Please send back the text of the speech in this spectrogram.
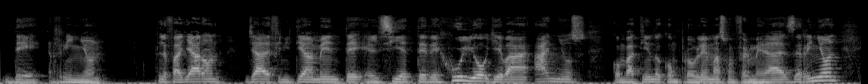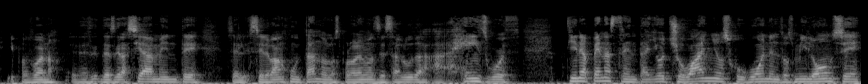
de riñón. Le fallaron ya definitivamente el 7 de julio, lleva años combatiendo con problemas o enfermedades de riñón y pues bueno, desgraciadamente se, le van juntando los problemas de salud a, a Hainsworth. Tiene apenas 38 años, jugó en el 2011.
